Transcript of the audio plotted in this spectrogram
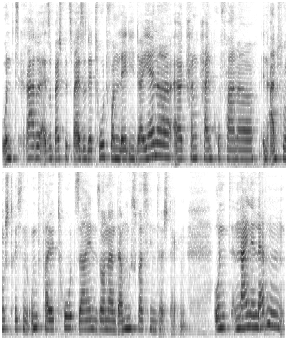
Und gerade, also beispielsweise der Tod von Lady Diana äh, kann kein profaner, in Anführungsstrichen, Unfalltod sein, sondern da muss was hinterstecken. Und 9-11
